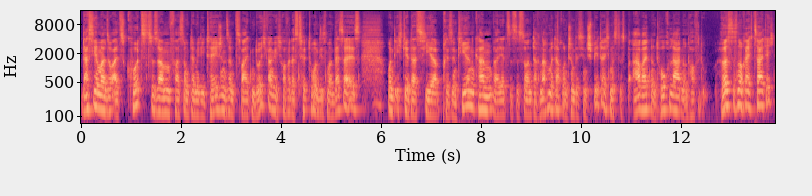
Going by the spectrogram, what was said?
Das hier mal so als Kurzzusammenfassung der Meditations im zweiten Durchgang. Ich hoffe, dass der Ton diesmal besser ist und ich dir das hier präsentieren kann, weil jetzt ist es Sonntagnachmittag und schon ein bisschen später. Ich muss das bearbeiten und hochladen und hoffe, du hörst es noch rechtzeitig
